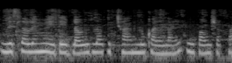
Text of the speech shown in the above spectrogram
लेस लावल्यामुळे इथे ब्लाऊजला खूप छान लुक आलेला आहे. तुम्ही पाहू शकता.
